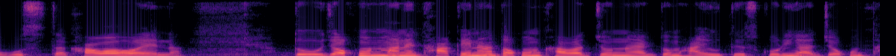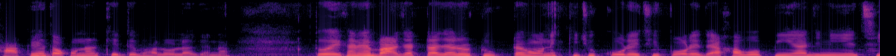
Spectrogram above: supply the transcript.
অবস্থা, খাওয়া হয় না। তো যখন মানে থাকে না, তখন খাওয়ার জন্য একদম হাই উতেস করি, আর যখন থাকে, তখন আর খেতে ভালো লাগে না। তো এখানে বাজার টাজারও টুকটাক অনেক কিছু করেছি। পরে দেখাবো। পেঁয়াজ নিয়েছি,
